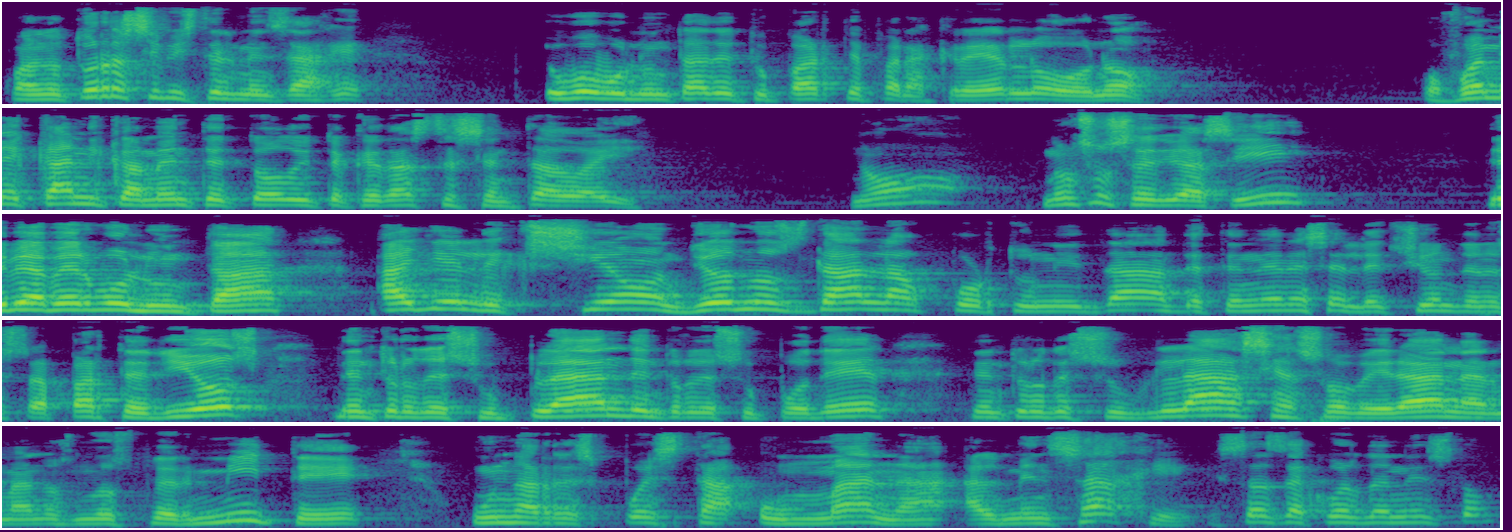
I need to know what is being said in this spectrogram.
Cuando tú recibiste el mensaje, ¿hubo voluntad de tu parte para creerlo o no? ¿O fue mecánicamente todo y te quedaste sentado ahí? No, no sucedió así. Debe haber voluntad, hay elección. Dios nos da la oportunidad de tener esa elección de nuestra parte. Dios, dentro de su plan, dentro de su poder, dentro de su gracia soberana, hermanos, nos permite una respuesta humana al mensaje. ¿Estás de acuerdo en esto?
